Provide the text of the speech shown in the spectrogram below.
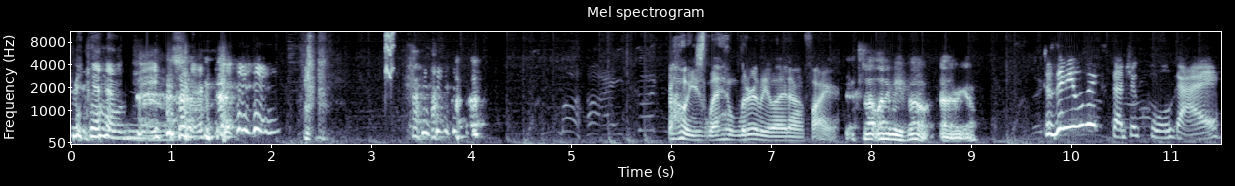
My goodness! Oh, he's li- literally lighting on fire. it's not letting me vote. Oh, there we go. Doesn't he look like such a cool guy?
